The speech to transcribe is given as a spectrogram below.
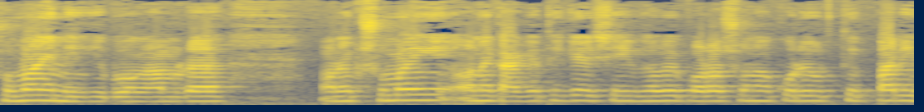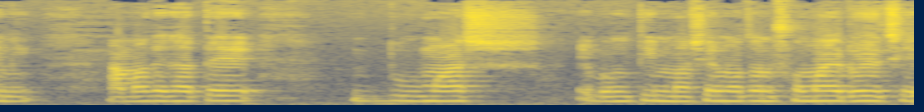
সময় নেই এবং আমরা অনেক সময় অনেক আগে থেকে সেইভাবে পড়াশোনা করে উঠতে পারিনি। আমাদের হাতে দু মাস এবং তিন মাসের মতন সময় রয়েছে।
